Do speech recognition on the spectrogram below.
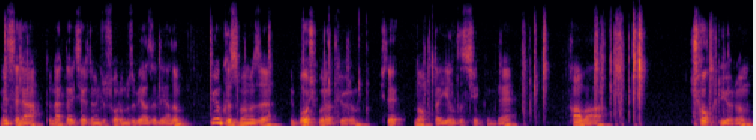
Mesela tırnaklar içerisinde önce sorumuzu bir hazırlayalım. Gün kısmımızı bir boş bırakıyorum. İşte nokta yıldız şeklinde. Hava çok diyorum.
